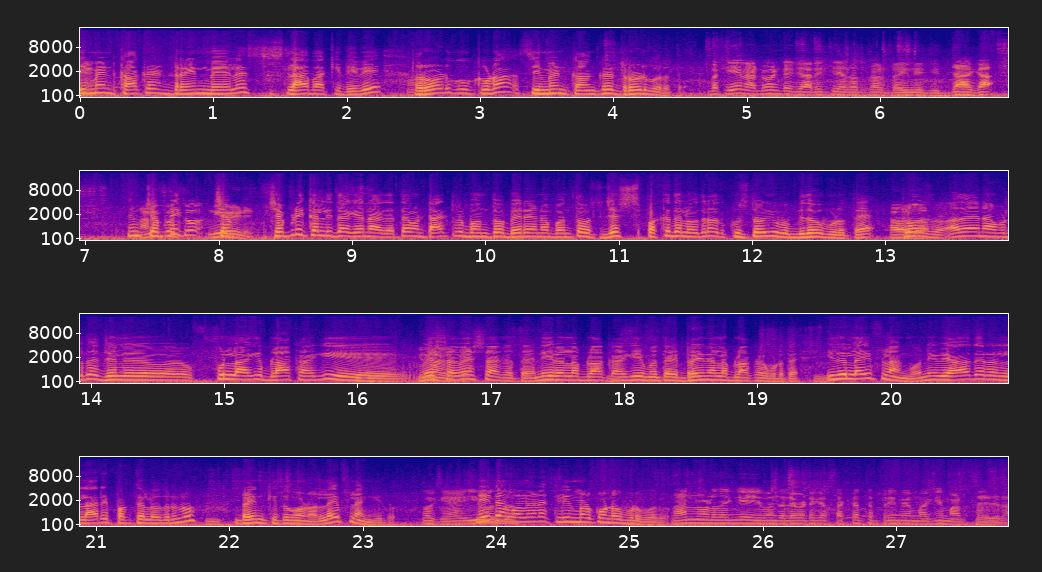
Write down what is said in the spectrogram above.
ಸಿಮೆಂಟ್ ಕಾಂಕ್ರೀಟ್ ಡ್ರೈನ್ ಮೇಲೆ ಸ್ಲ್ಯಾಬ್ ಹಾಕಿದ್ದೀವಿ. ರೋಡ್ಗೂ ಕೂಡ ಸಿಮೆಂಟ್ ಕಾಂಕ್ರೀಟ್ ರೋಡ್ ಬರುತ್ತೆ. ಬಟ್ ಏನು ಅಡ್ವಾಂಟೇಜ್ ಆ ರೀತಿಯಾದಂಥ ಡ್ರೈನೇಜ್ ಇದ್ದಾಗ? ನಿಮ್ ಚಪ್ಪಡಿ ಚಪ್ಪಡಿ ಕಲ್ಲಿದ್ದಾಗ ಏನಾಗುತ್ತೆ? ಒಂದು ಟ್ರಾಕ್ಟರ್ ಬಂತು ಬೇರೆ ಏನೋ ಬಂತು ಜಸ್ಟ್ ಪಕ್ಕದಲ್ಲಿ ಹೋದ್ರೆ ಅದು ಕುಸಿದೋಗಿ ಬಿದ್ದೋಗ್ಬಿಡುತ್ತೆ. ಕ್ಲೋಸ್ ಅದೇನಾಗ್ಬಿಡುತ್ತೆ ಜಲ್ ಫುಲ್ ಆಗಿ ಬ್ಲಾಕ್ ಆಗಿ ವೇಸ್ಟ್ ವೇಸ್ಟ್ ಆಗುತ್ತೆ. ನೀರೆಲ್ಲ ಬ್ಲಾಕ್ ಆಗಿ ಮತ್ತೆ ಡ್ರೈನ್ ಎಲ್ಲ ಬ್ಲಾಕ್ ಆಗಿಬಿಡುತ್ತೆ. ಇದು ಲೈಫ್ ಲಾಂಗು ನೀವು ಯಾವ್ದಾರ ಲಾರಿ ಪಕ್ಕದಲ್ಲಿ ಹೋದ್ರೂ ಡ್ರೈನ್ ಕಿತ್ಕೊಂಡು ಲೈಫ್ ಲಾಂಗ್ ಇದು. ನೀಟಾಗಿ ಒಳಗಡೆ ಕ್ಲೀನ್ ಮಾಡ್ಕೊಂಡು ಹೋಗ್ಬಿಡ್ಬೋದು. ನಾನು ನೋಡಿದಂಗೆ ಈ ಒಂದು ಲೆವೆಟ್ಗೆ ಸಖತ್ ಪ್ರೀಮಿಯಂ ಆಗಿ ಮಾಡ್ತಾ ಇದ್ದೀರಾ?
